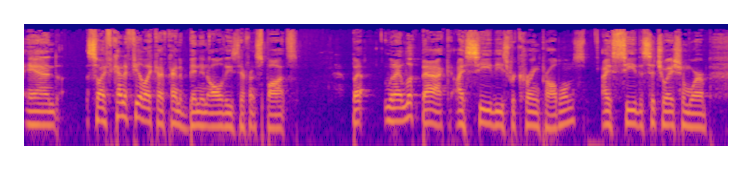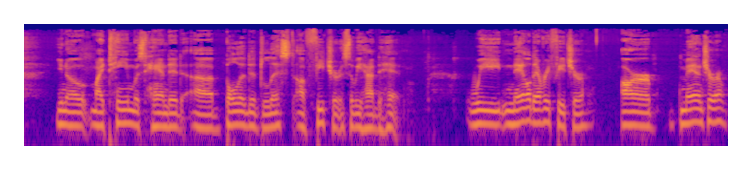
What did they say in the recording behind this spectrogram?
And so I kind of feel like I've kind of been in all these different spots. But when I look back, I see these recurring problems. I see the situation where you know, my team was handed a bulleted list of features that we had to hit. We nailed every feature. Our manager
